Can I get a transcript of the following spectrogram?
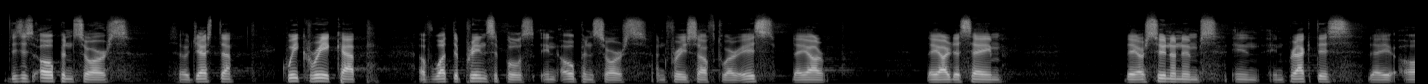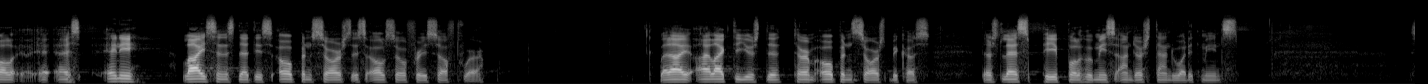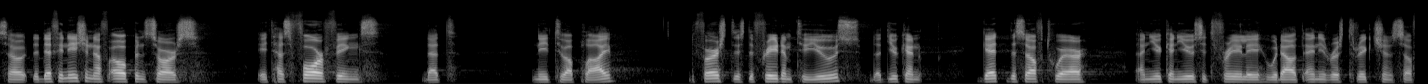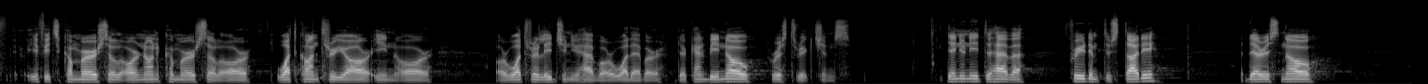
this is open source. So just a quick recap of what the principles in open source and free software is. They are, they are the same. They are synonyms in, in practice. They all, as any license that is open source is also free software. But I, I like to use the term open source because there's less people who misunderstand what it means. So the definition of open source, it has four things that need to apply. The first is the freedom to use, that you can get the software and you can use it freely without any restrictions of if it's commercial or non-commercial or what country you are in or or what religion you have or whatever. There can be no restrictions. Then you need to have a freedom to study. There is no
